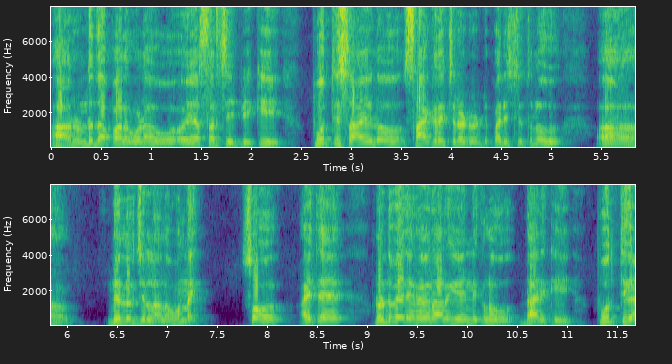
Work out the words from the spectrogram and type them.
ఆ రెండు దఫాలు కూడా వైఎస్ఆర్సీపీకి పూర్తి స్థాయిలో సహకరించినటువంటి పరిస్థితులు నెల్లూరు జిల్లాలో ఉన్నాయి. సో అయితే రెండు వేల ఇరవై నాలుగు ఎన్నికలు దానికి పూర్తిగా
